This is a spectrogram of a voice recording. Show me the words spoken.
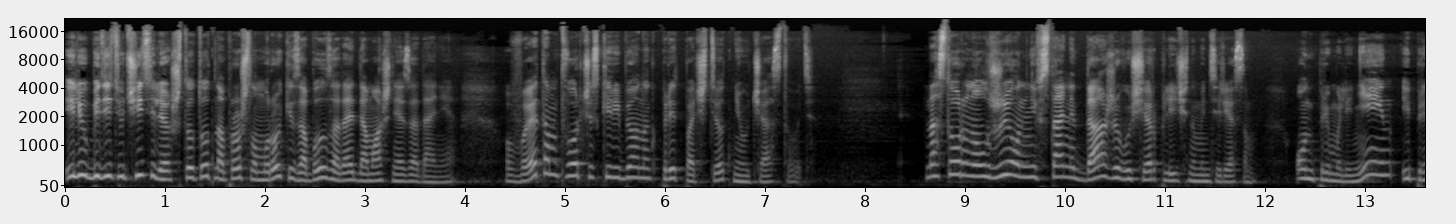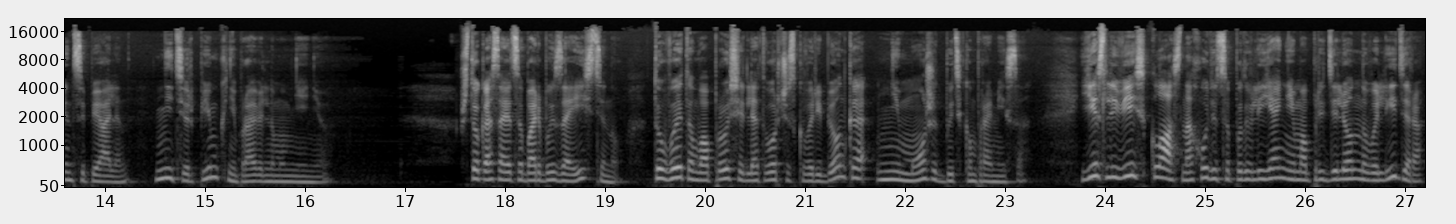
или убедить учителя, что тот на прошлом уроке забыл задать домашнее задание. В этом творческий ребенок предпочтет не участвовать. На сторону лжи он не встанет даже в ущерб личным интересам. Он прямолинеен и принципиален, нетерпим к неправильному мнению. Что касается борьбы за истину – то в этом вопросе для творческого ребенка не может быть компромисса. Если весь класс находится под влиянием определенного лидера,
